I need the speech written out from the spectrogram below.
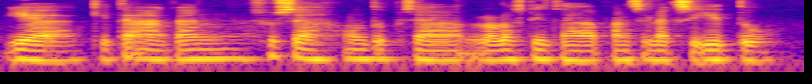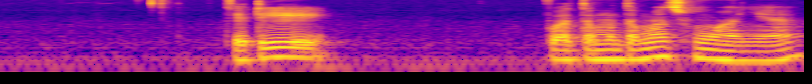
ya kita akan susah untuk bisa lolos di tahapan seleksi itu. Jadi buat teman-teman semuanya,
